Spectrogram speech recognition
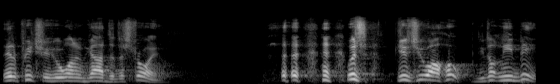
They had a preacher who wanted God to destroy him, which gives you all hope. You don't need me.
